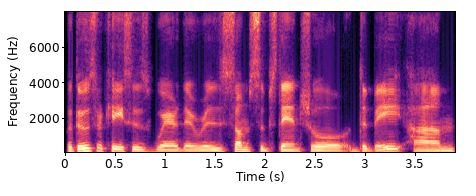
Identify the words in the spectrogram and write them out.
but those are cases where there was some substantial debate um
